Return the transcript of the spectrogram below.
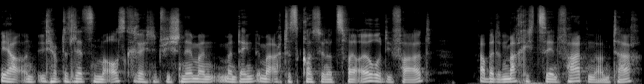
Ja, und ich habe das letzte Mal ausgerechnet, wie schnell man, man denkt immer, ach, das kostet ja nur zwei Euro die Fahrt. Aber dann mache ich zehn Fahrten am Tag.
